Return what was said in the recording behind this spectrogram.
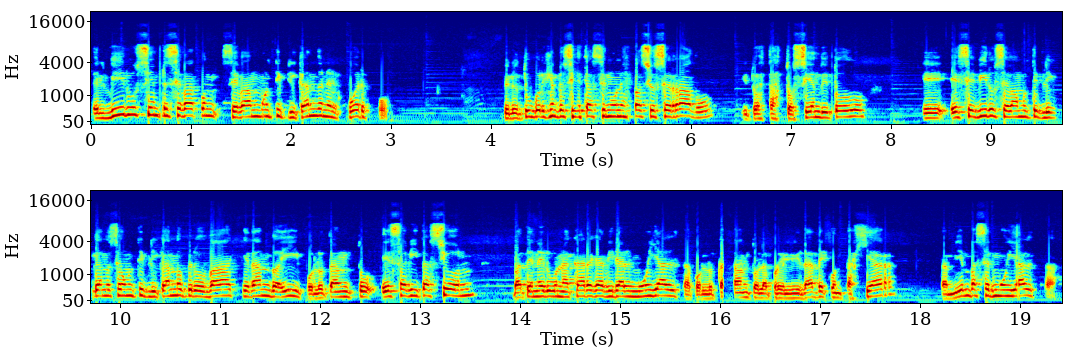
El virus siempre se va, se va multiplicando en el cuerpo. Pero tú, por ejemplo, si estás en un espacio cerrado y tú estás tosiendo y todo, eh, ese virus se va multiplicando, se va multiplicando, pero va quedando ahí. Por lo tanto, esa habitación va a tener una carga viral muy alta. Por lo tanto, la probabilidad de contagiar también va a ser muy alta.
